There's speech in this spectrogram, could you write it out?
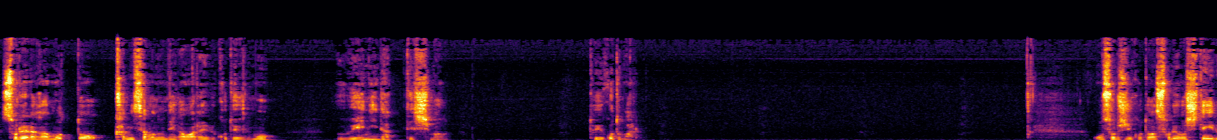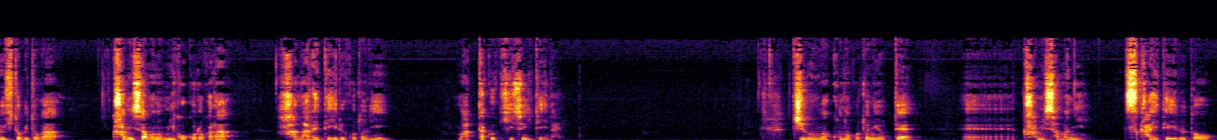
それらがもっと神様の願われることよりも上になってしまうということもある。恐ろしいことはそれをしている人々が神様の御心から離れていることに全く気づいていない自分はこのことによって、えー、神様に仕えていると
